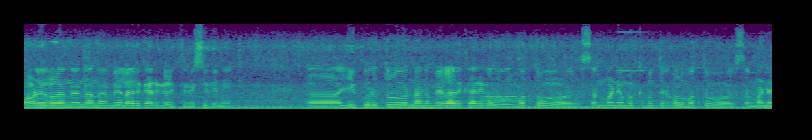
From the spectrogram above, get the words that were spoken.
ಭಾವನೆಗಳನ್ನು ನನ್ನ ಮೇಲಾಧಿಕಾರಿಗಳಿಗೆ ತಿಳಿಸಿದ್ದೀನಿ. ಈ ಕುರಿತು ನನ್ನ ಮೇಲಾಧಿಕಾರಿಗಳು ಮತ್ತು ಸನ್ಮಾನ್ಯ ಮುಖ್ಯಮಂತ್ರಿಗಳು ಮತ್ತು ಸನ್ಮಾನ್ಯ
